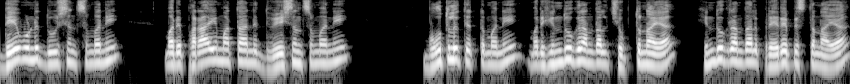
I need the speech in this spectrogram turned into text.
దేవుణ్ణి దూషించమని మరి పరాయి మతాన్ని ద్వేషించమని బూతులు తిట్టమని మరి హిందూ గ్రంథాలు చెప్తున్నాయా? హిందూ గ్రంథాలు ప్రేరేపిస్తున్నాయా?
